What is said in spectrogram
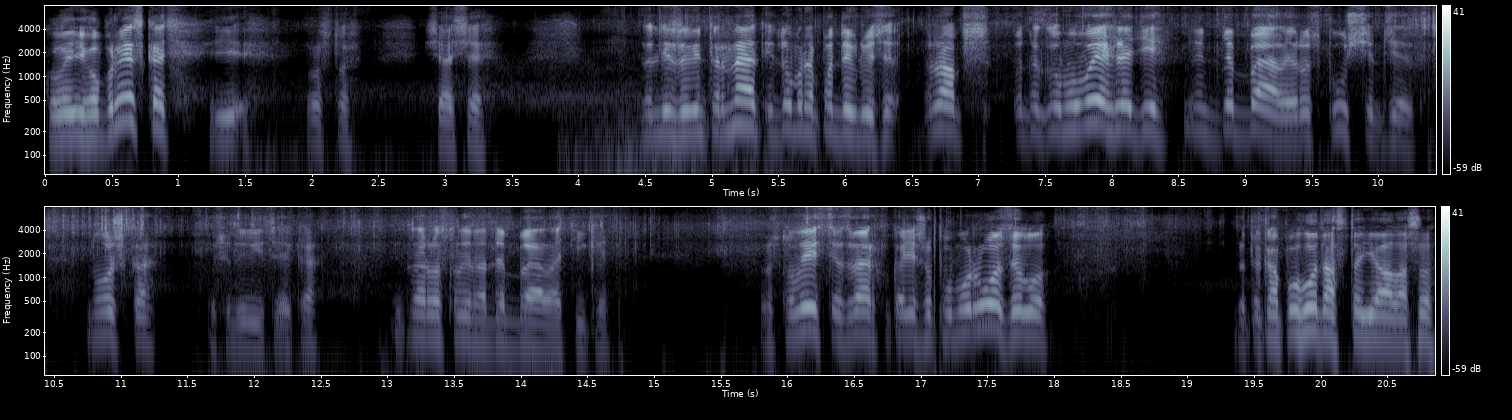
Коли його бризкать і просто зараз ще залізу в інтернет і добре подивлюся. Рапс у такому вигляді, він дебелий, розпущений, ножка. Ось дивіться, яка, яка рослина дебела тільки. Просто листя зверху, звісно, поморозило. Така погода стояла, що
